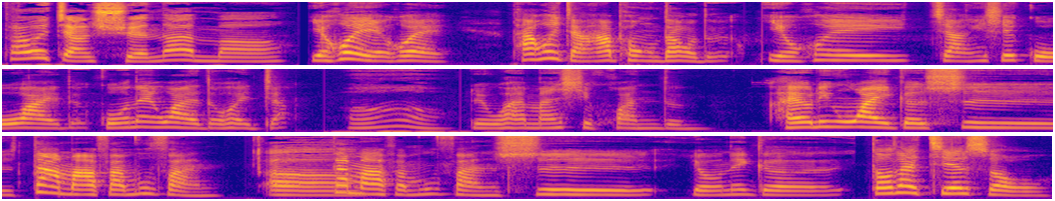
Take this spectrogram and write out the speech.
他会讲悬案吗？也会也会，他会讲他碰到的，也会讲一些国外的、国内外的都会讲。哦，对我还蛮喜欢的。还有另外一个是大麻烦不烦？呃，大麻反不反是有那个都在接手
